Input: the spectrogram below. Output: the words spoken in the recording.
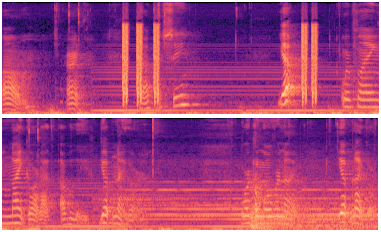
Um, all right. Y'all can see. Yep, we're playing night guard. I, I believe. Yep, night guard. Working overnight. Yep, night guard.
